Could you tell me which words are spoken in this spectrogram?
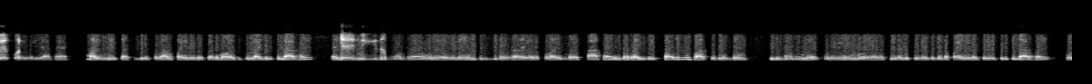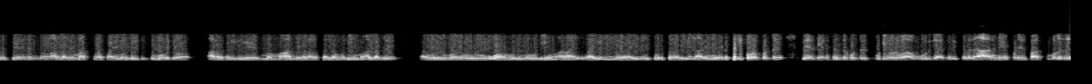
மேற்கூரை வழியாக மழைநீர் கசிந்திருப்பதால் பயணிகள் கடும் அவதிக்குள்ளாகி இருக்கின்றார்கள். இது போன்ற ஒரு நடைபெறக்கூடாது என்பதற்காக இந்த ரயிலை பழுது பார்க்க வேண்டும். இது போன்ற மேற்கூரைகளை முறையாக சீரமைக்க வேண்டும் என்ற பயணிகள் தெரிவித்திருக்கிறார்கள். ஒரு பேருந்தோ அல்லது மற்ற பயணிகள் இருக்கும் பொழுதோ அவர்கள் மாறுதலாக செல்ல முடியும் அல்லது ஒரு ஒரு ஓரம் ஒதுங்க முடியும். ஆனால் ரயில் ரயிலை பொறுத்தவரையில் அது ஒரு இடத்தில் புறப்பட்டு நேரடியாக சென்று கொண்டிருக்கக்கூடிய ஊர்தியாக இருக்கிறது. அதனுடைய அடிப்படையில் பார்க்கும் பொழுது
